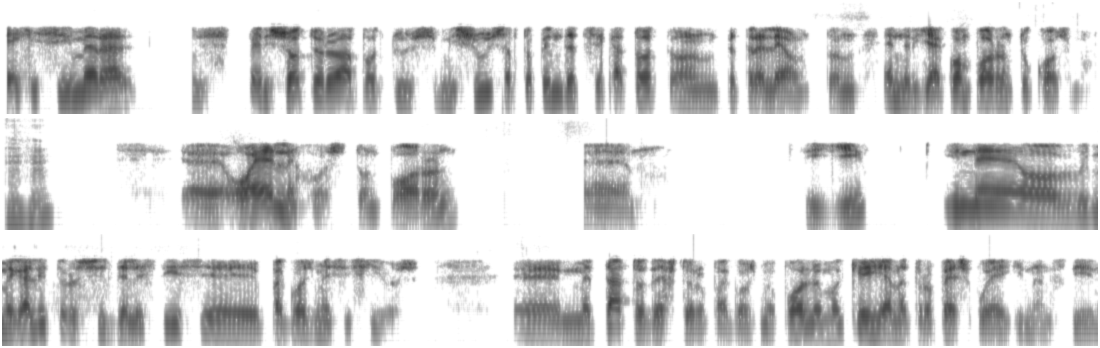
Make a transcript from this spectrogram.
έχει σήμερα τους περισσότερο από τους μισούς, από το 50% των πετρελαίων, των ενεργειακών πόρων του κόσμου. Ε, ο έλεγχος των πόρων ε, στη γη είναι ο μεγαλύτερος συντελεστής ε, παγκόσμιας ισχύως. Ε, μετά το δεύτερο παγκόσμιο πόλεμο και οι ανατροπές που έγιναν στην,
